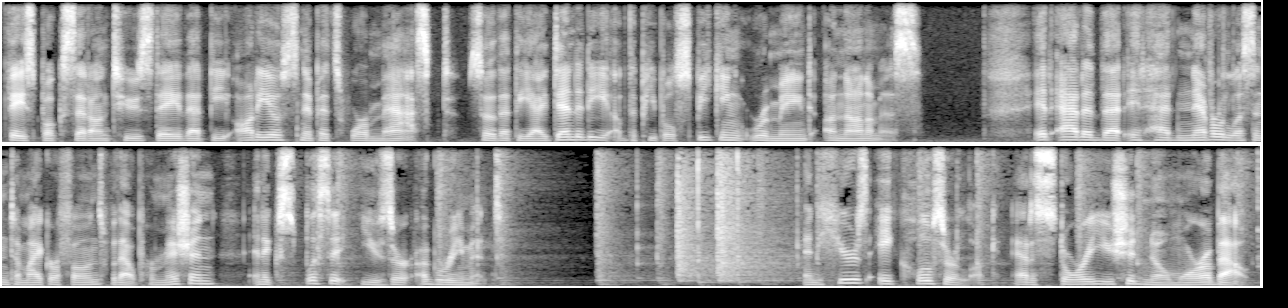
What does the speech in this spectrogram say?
Facebook said on Tuesday that the audio snippets were masked so that the identity of the people speaking remained anonymous. It added that it had never listened to microphones without permission and explicit user agreement. And here's a closer look at a story you should know more about.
